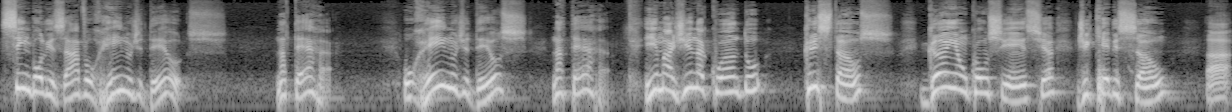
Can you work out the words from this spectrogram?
simbolizava o reino de Deus na terra o reino de Deus na terra. E imagina quando cristãos ganham consciência de que eles são ah,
